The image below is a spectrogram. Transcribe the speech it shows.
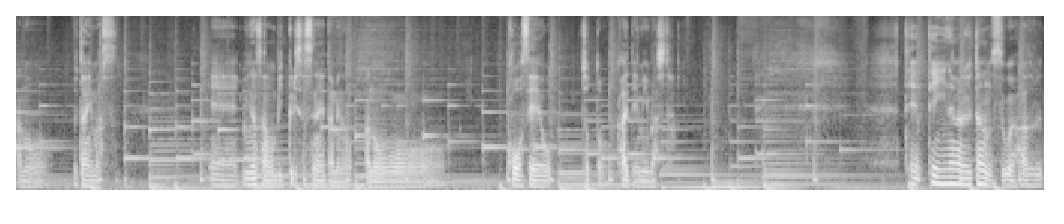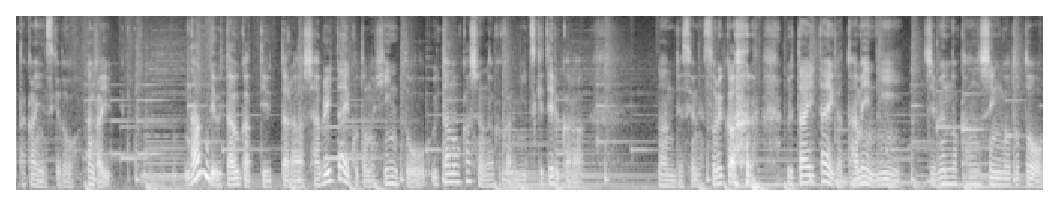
あの歌います、えー皆さんをびっくりさせないためのあのー構成をちょっと変えてみました。ってって言いながら歌うのすごいハードル高いんですけどなんかなんで歌うかって言ったら喋りたいことのヒントを歌の歌詞の中から見つけてるからなんですよね。それか 歌いたいがために自分の関心事と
